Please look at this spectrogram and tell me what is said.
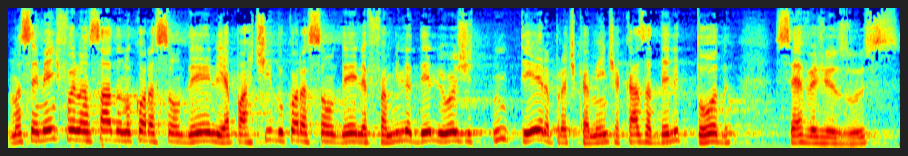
uma semente foi lançada no coração dele, e a partir do coração dele, a família dele hoje inteira, praticamente, a casa dele toda, serve a Jesus.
